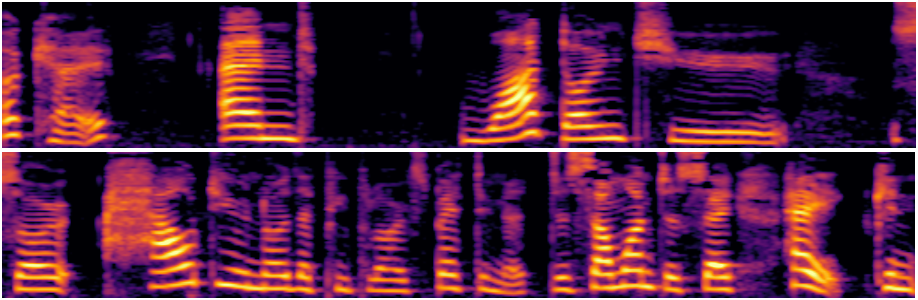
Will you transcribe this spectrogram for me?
Okay. And why don't you, so how do you know that people are expecting it? Does someone just say, hey, can,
